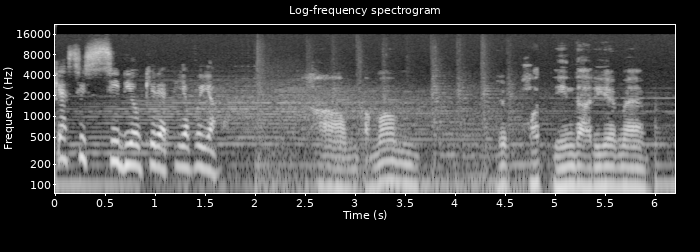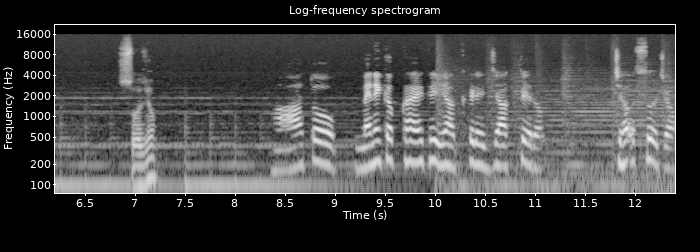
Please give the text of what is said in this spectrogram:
कैसी सीढ़ियों की रहती है वो यहाँ। हाँ अम्मा मुझे बहुत नींद आ रही है मैं सो जाऊँ? हाँ तो मैंने कब कहा है कि यहाँ खड़े जागते रहो जाओ सो जाओ।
